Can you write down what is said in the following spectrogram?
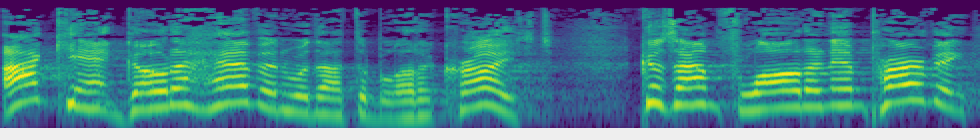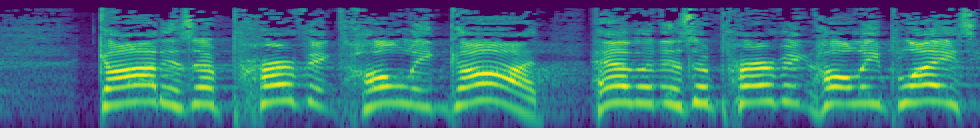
I can't go to heaven without the blood of Christ because I'm flawed and imperfect. God is a perfect holy God. Heaven is a perfect holy place.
